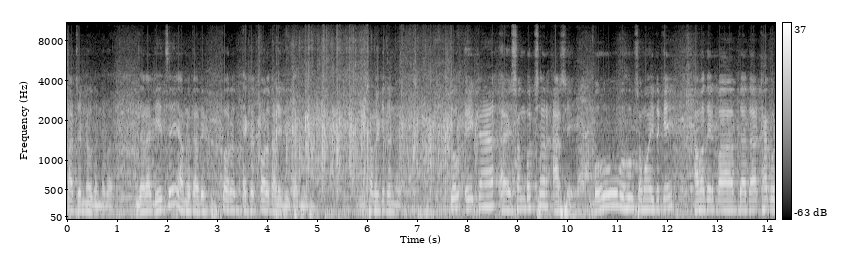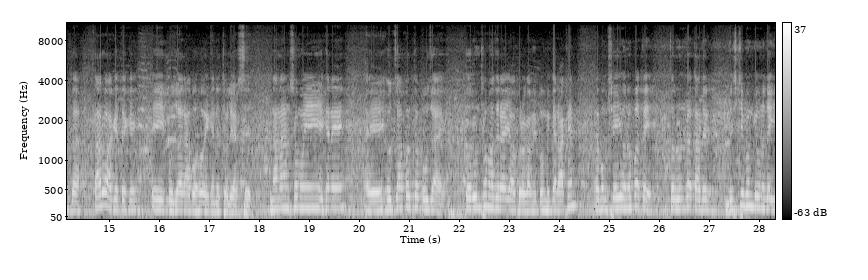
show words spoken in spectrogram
তার জন্যও ধন্যবাদ। যারা দিয়েছে, আমরা তাদের কর একটা করতালে দিই সবাইকে ধন্যবাদ। তো এটা সংবৎসর আসে। বহু বহু সময় থেকে আমাদের বাপ, দাদা, ঠাকুরদা, তারও আগে থেকে এই পূজার আবহ এখানে চলে আসছে। নানান সময়ে এখানে উদযাপিত পূজায় তরুণ সমাজেরাই অগ্রগামী ভূমিকা রাখেন এবং সেই অনুপাতে তরুণরা তাদের দৃষ্টিভঙ্গি অনুযায়ী,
